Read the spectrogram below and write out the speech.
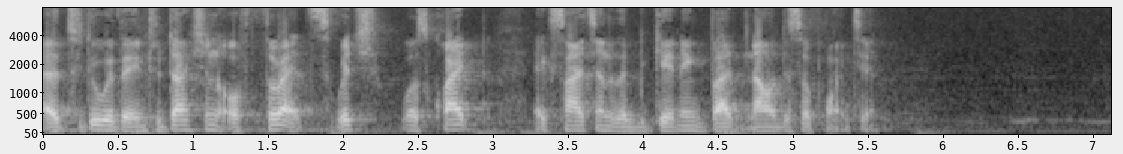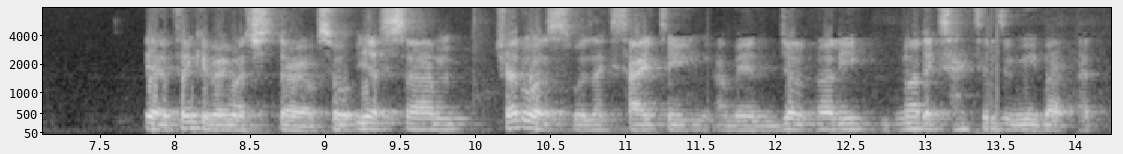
uh, to do with the introduction of Threads, which was quite exciting at the beginning, but now disappointing. Yeah, thank you very much, Daryl. So yes, um, was was exciting. I mean, generally not exciting to me, but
